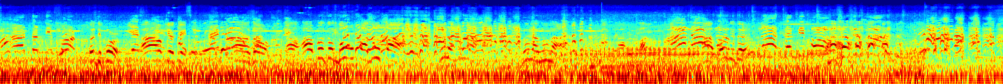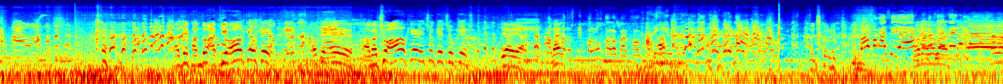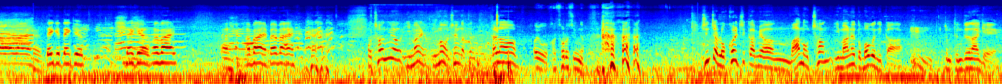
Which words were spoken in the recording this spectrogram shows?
Uh, 34. 24. Yes. 아, 오케이, 오케이. 아, 저, 아, 아, 벌써 노 오빠, 노 오빠. 누나, 누나. 누나, 누나. 아, Ah, no, 아, no. 언니들? No, 24. 나중에 반동, 아, 뒤에, 어, 오케이, 오케이. 오케이, 예. 아, 맞춰. 아, 오케이, it's okay, it's okay. 야, 야. Kamu 나, harus dipeluk kalau kalau kedinginan di mana. 먼저 Bang, makasih ya. Makasih ya, thank you. 바이바이. 땡큐 땡큐. 땡큐. 바이바이. 아, 바이바이. 바이바이. 5천이면 2만 2만 5천 같은. 헬로. 어이구 서로 찍네. 진짜 로컬 집 가면 15,000, 2만에도 먹으니까 좀 든든하게.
